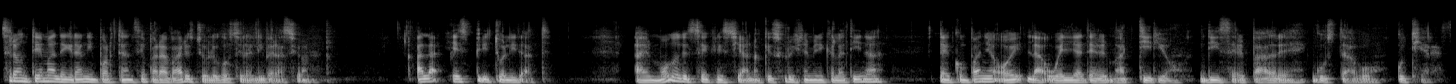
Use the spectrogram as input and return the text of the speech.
será un tema de gran importancia para varios teólogos de la liberación a la espiritualidad, al modo de ser cristiano que surge en América Latina, le acompaña hoy la huella del martirio, dice el padre Gustavo Gutiérrez.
